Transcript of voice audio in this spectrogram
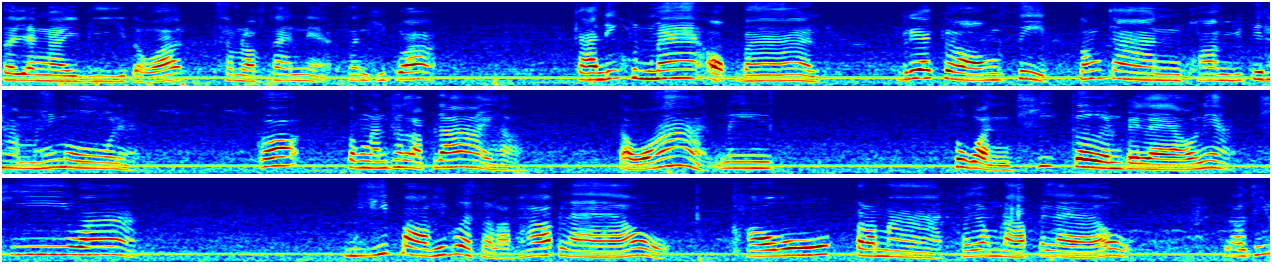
จะยังไงดีแต่ว่าสำหรับแซนเนี่ยแซนคิดว่า การที่คุณแม่ออกมาเรียกร้องสิทธิ์ต้องการความยุติธรรมให้โมเนี่ย ก็ตรงนั้นฉันรับได้ค่ะ แต่ว่าในส่วนที่เกินไปแล้วเนี่ยที่ว่ามีพี่ปอพี่เบิร์ดสารภาพแล้วเขาประมาทเขายอมรับไปแล้วแล้วที่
